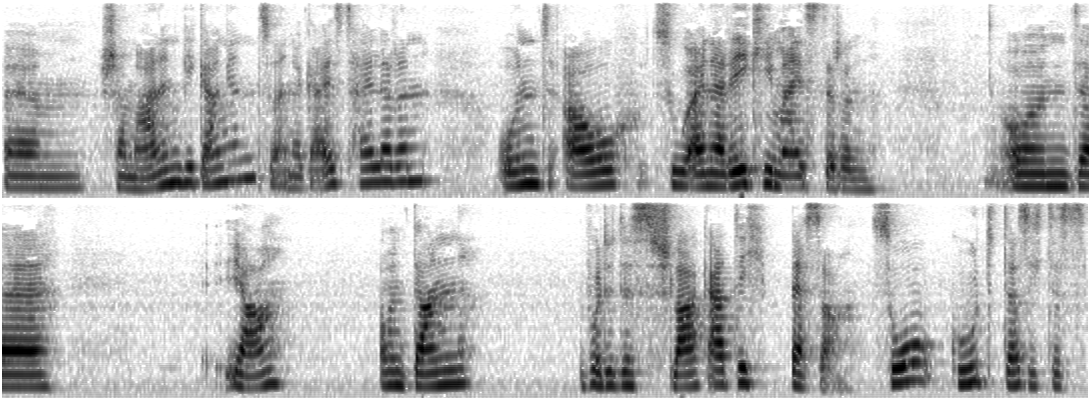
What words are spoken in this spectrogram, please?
ähm, Schamanin gegangen, zu einer Geistheilerin und auch zu einer Reiki-Meisterin. Und äh, ja, und dann wurde das schlagartig besser. So gut, dass ich das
